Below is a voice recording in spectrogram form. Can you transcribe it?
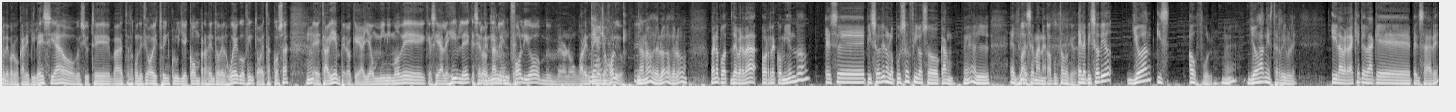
Puede provocar epilepsia o que si usted va a esta condición o esto incluye compras dentro del juego, en fin, todas estas cosas eh, está bien, pero que haya un mínimo de que sea legible, que sea entendible, un folio, pero no 48 Ya, ya. folios. No, no, desde luego, desde luego. Bueno, pues de verdad os recomiendo ese episodio, nos lo puso Filoso Can, ¿eh? el, el fin Vale, de semana. Apuntado queda. El episodio Johan is awful. ¿eh? Johan es terrible. Y la verdad es que te da que pensar, ¿eh?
